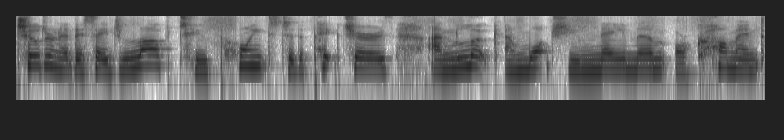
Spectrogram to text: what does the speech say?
Children at this age love to point to the pictures and look and watch you name them or comment.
